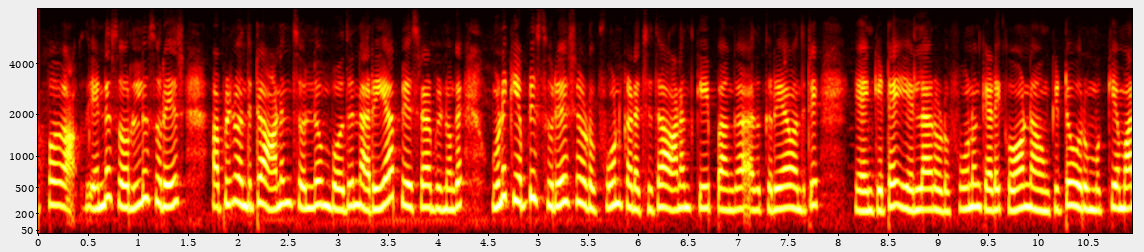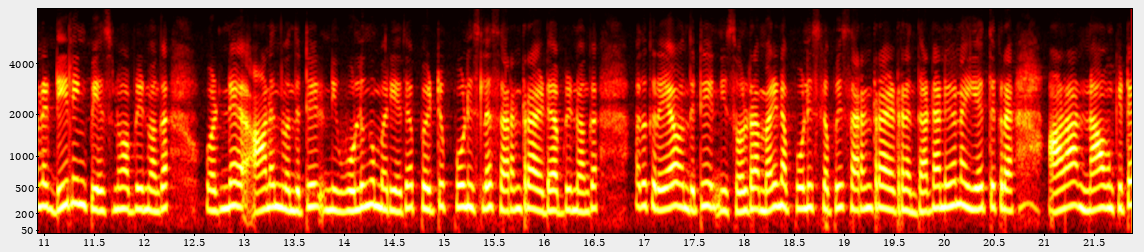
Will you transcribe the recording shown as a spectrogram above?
அப்போ என்ன சொல்லு சுரேஷ்? அப்படின்னு வந்துட்டு ஆனந்த் சொல்லும்போது நான் ரியா பேசுகிறேன் அப்படின்னுவாங்க. உனக்கு எப்படி சுரேஷோட ஃபோன் கிடச்சிது? ஆனந்த் கேட்பாங்க. அதுக்கு ரியா வந்துட்டு என்கிட்ட எல்லாரோட ஃபோனும் கிடைக்கும். நான் உங்ககிட்ட ஒரு முக்கியமான டீலிங் பேசணும் அப்படின்வாங்க உடனே ஆனந்த் வந்துட்டு நீ ஒழுங்கு மரியாதையாக போயிட்டு போலீஸில் சரண்டர் ஆகிடு அப்படின்வாங்க அதுக்கு ரியா வந்துட்டு நீ சொல்கிற மாதிரி நான் போலீஸில் போய் சரண்டர் ஆகிடுறேன் தண்டனையும் நான் ஏற்றுக்கிறேன் ஆனால் நான் அவங்ககிட்ட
